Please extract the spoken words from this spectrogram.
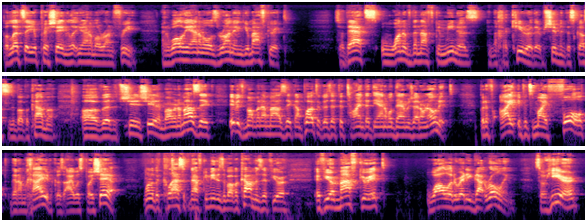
but let's say you're presheya and you let your animal run free, and while the animal is running, you mafkir it. So that's one of the nafkaminas in the Chakira that Shimon discusses in Baba Kama of uh, Shir and Barman Amazik. If it's Barman Amazik, I'm potter because at the time that the animal damaged, I don't own it. But if I if it's my fault, then I'm chayiv because I was poisheya. One of the classic nafkaminas of Baba Kama is if you're if you're mafkir it while it already got rolling. So here,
